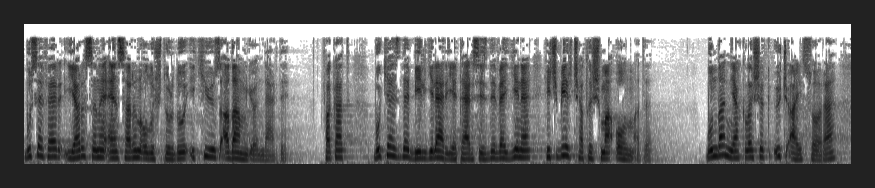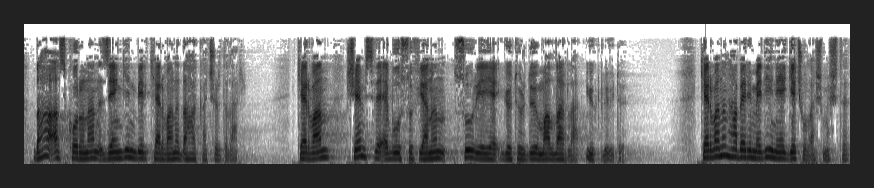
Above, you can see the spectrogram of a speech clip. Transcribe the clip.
bu sefer yarısını ensarın oluşturduğu 200 adam gönderdi. Fakat bu kez de bilgiler yetersizdi ve yine hiçbir çatışma olmadı. Bundan yaklaşık 3 ay sonra daha az korunan zengin bir kervanı daha kaçırdılar. Kervan Şemsli Ebu Sufyan'ın Suriye'ye götürdüğü mallarla yüklüydü. Kervanın haberi Medine'ye geç ulaşmıştı.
